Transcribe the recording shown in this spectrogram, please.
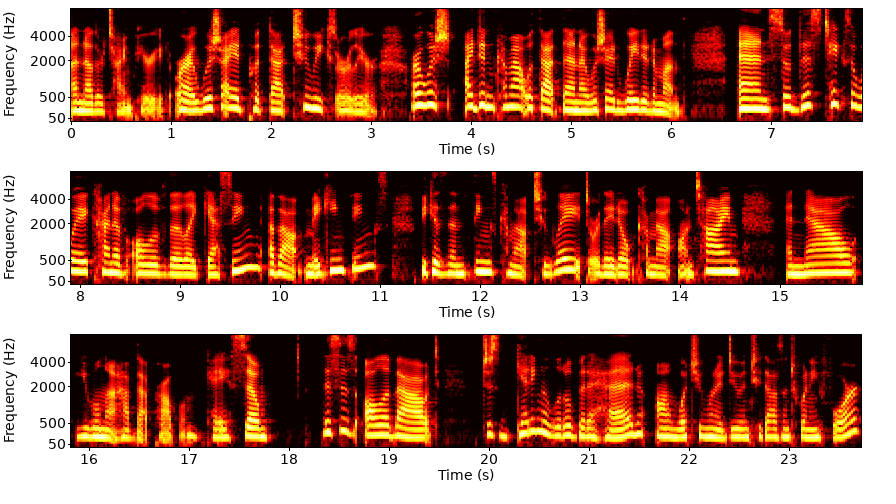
another time period. Or I wish I had put that two weeks earlier. Or I wish I didn't come out with that then. I wish I'd waited a month. And so this takes away kind of all of the like guessing about making things because then things come out too late or they don't come out on time. And now you will not have that problem. Okay. So this is all about just getting a little bit ahead on what you want to do in 2024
